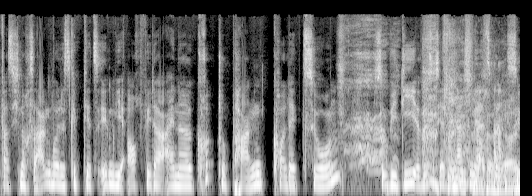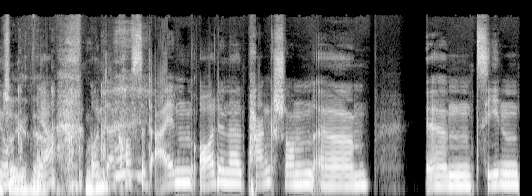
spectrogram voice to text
was ich noch sagen wollte, es gibt jetzt irgendwie auch wieder eine Crypto-Punk-Kollektion, so wie die, ihr wisst ja, die hatten wir als Beziehung. Ja, ja. Und da kostet ein Ordinal Punk schon ähm, ähm, 10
